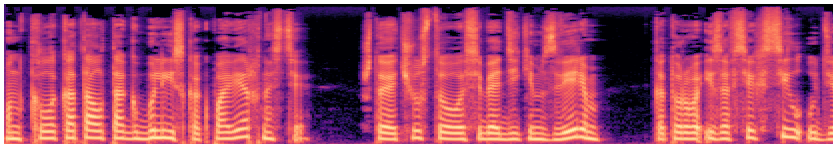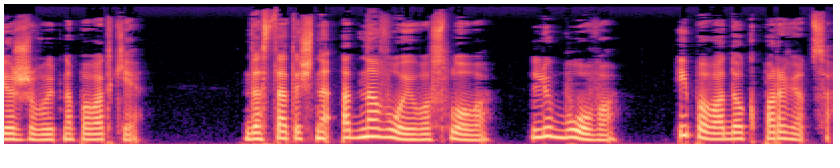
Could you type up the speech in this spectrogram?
Он клокотал так близко к поверхности, что я чувствовала себя диким зверем, которого изо всех сил удерживают на поводке. Достаточно одного его слова, любого, и поводок порвется.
